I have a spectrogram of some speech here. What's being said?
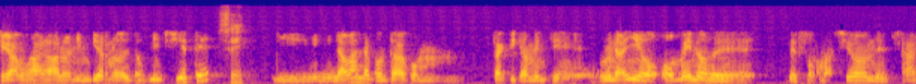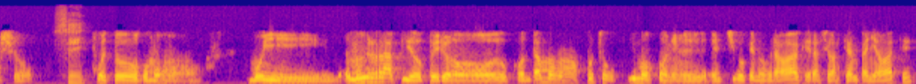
llegamos a grabarlo en invierno del 2007 sí. y la banda contaba con prácticamente un año o menos de, formación, de ensayo. Sí. Fue todo como muy muy rápido, pero contamos, justo vimos con el, chico que nos grababa, que era Sebastián Cañabate,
